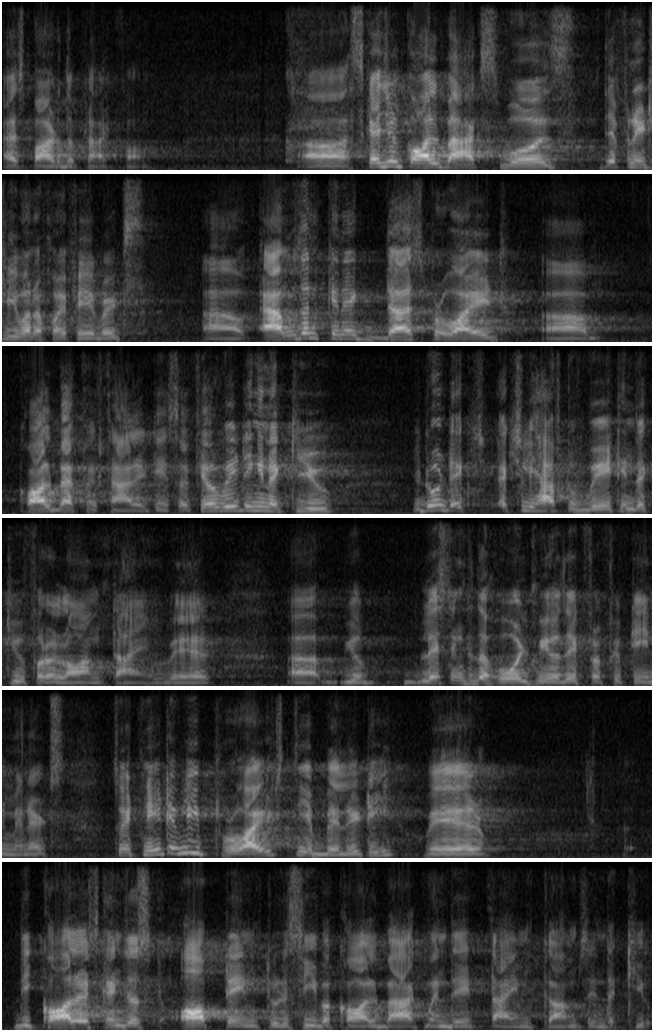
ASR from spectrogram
as part of the platform. Uh, scheduled callbacks was definitely one of my favorites. Uh, Amazon Connect does provide uh, callback functionality. So if you're waiting in a queue, you don't actually have to wait in the queue for a long time where uh, you're listening to the hold music for 15 minutes. So it natively provides the ability where the callers can just opt in to receive a call back when their time comes in the queue.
